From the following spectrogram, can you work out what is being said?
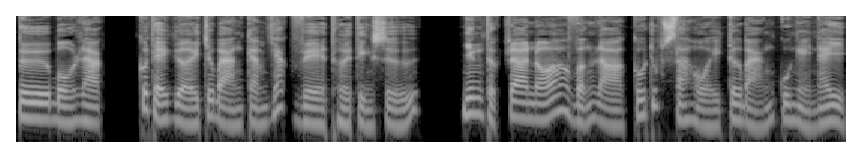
Từ bộ lạc có thể gợi cho bạn cảm giác về thời tiền sử, nhưng thực ra nó vẫn là cấu trúc xã hội cơ bản của ngày nay.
